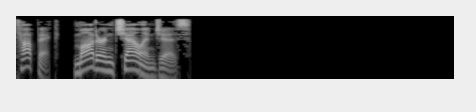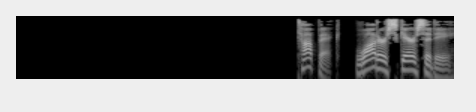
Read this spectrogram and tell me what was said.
Topic: Modern challenges. Topic: Water scarcity.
